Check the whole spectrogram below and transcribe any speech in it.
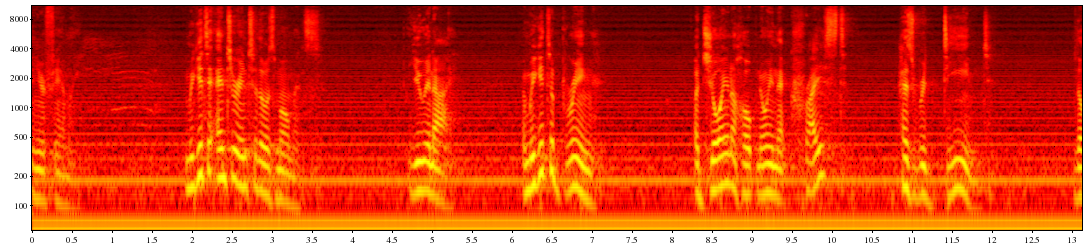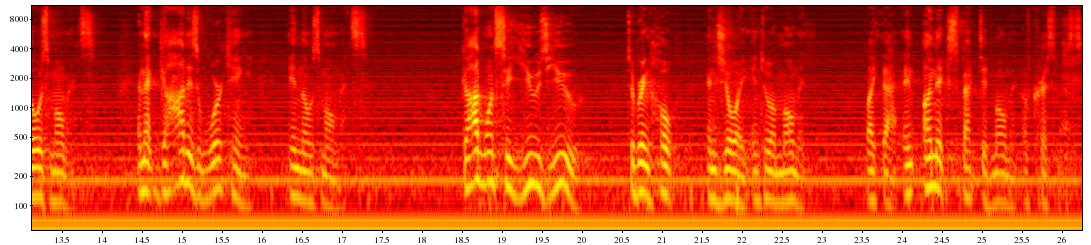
in your family. And we get to enter into those moments, you and I. And we get to bring a joy and a hope knowing that Christ has redeemed those moments and that God is working in those moments. God wants to use you to bring hope and joy into a moment like that, an unexpected moment of Christmas.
